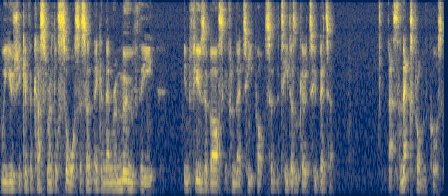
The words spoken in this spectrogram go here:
we usually give the customer a little saucer so that they can then remove the infuser basket from their teapot so that the tea doesn't go too bitter. That's the next problem, of course.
